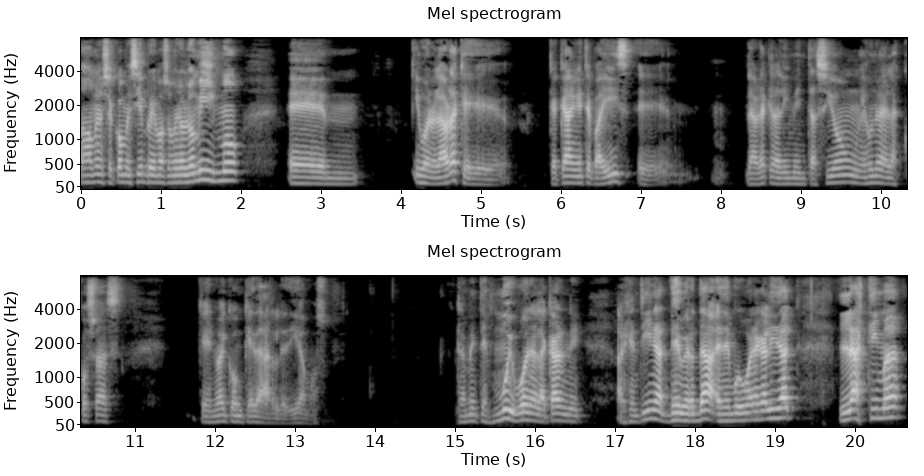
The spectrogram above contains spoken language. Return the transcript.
Más o menos se come siempre más o menos lo mismo. Eh, y bueno, la verdad que, que acá en este país, eh, la verdad que la alimentación es una de las cosas que no hay con qué darle, digamos. Realmente es muy buena la carne argentina, de verdad es de muy buena calidad. Lástima,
